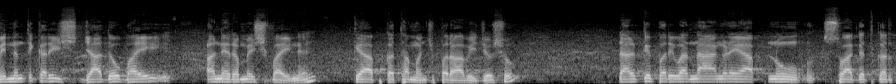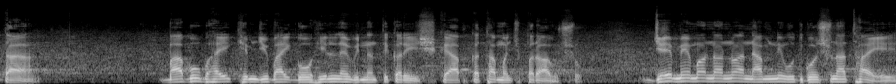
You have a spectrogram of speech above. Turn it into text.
વિનંતી કરીશ જાદવભાઈ અને રમેશભાઈને કે આપ કથા મંચ પર આવી જશો. ડાલકી પરિવારના આંગણે આપનું સ્વાગત કરતા બાબુભાઈ ખીમજીભાઈ ગોહિલને વિનંતી કરીશ કે આપ કથા મંચ પર આવશો. જે મહેમાનોના નામની ઉદ્ઘોષણા થાય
